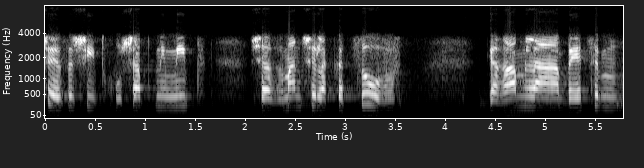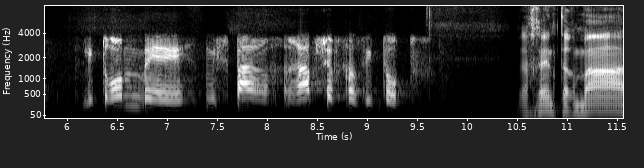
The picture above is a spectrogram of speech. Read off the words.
שאיזושהי תחושה פנימית שהזמן שלה קצוב גרם לה בעצם לתרום במספר רב של חזיתות. ואכן תרמה,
